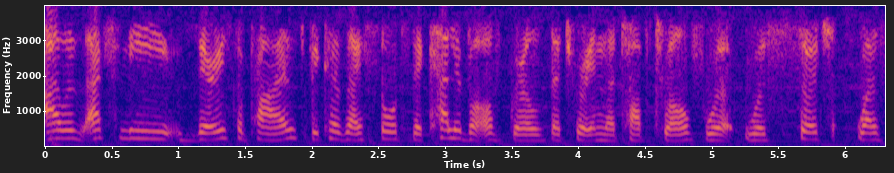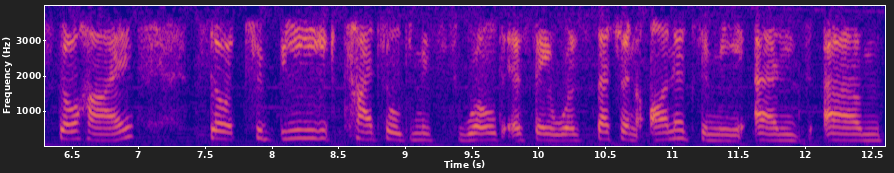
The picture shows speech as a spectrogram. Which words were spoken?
I was actually very surprised because I thought the caliber of girls that were in the top 12 were, was, such, was so high. So to be titled Miss World SA was such an honor to me. And um,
